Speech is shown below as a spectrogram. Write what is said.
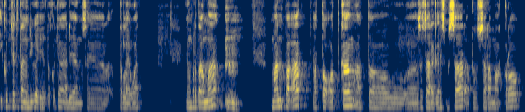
ikut catatannya juga ya. Takutnya ada yang saya terlewat. Yang pertama, manfaat atau outcome atau eh, secara garis besar atau secara makro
